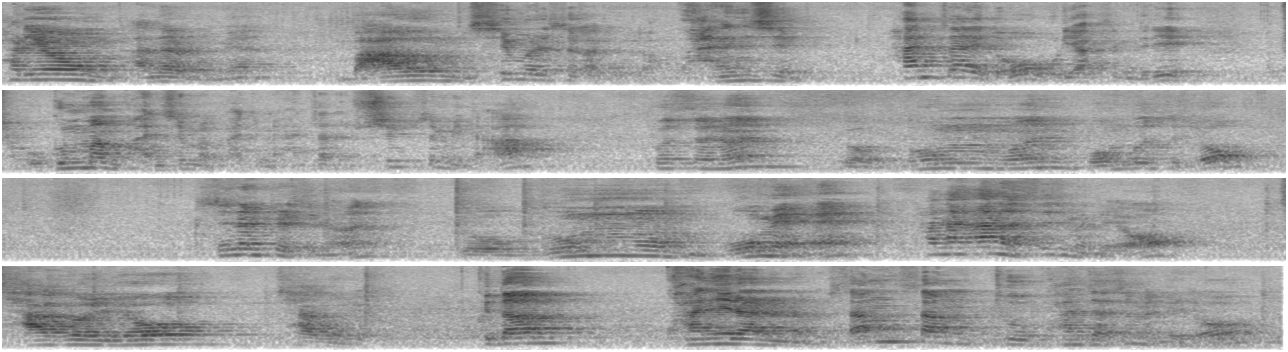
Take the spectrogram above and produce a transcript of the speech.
활용 단어를 보면 마음 심을 써가지고 관심 한자에도 우리 학생들이 조금만 관심을 가지면 한자는 쉽습니다. 부수는 요 문문 몸부수죠. 쓰는 필수는 요 문문 몸에 하나하나 쓰시면 돼요. 작을요 작을요. 그 다음 관이라는 음 쌍쌍투 관자 쓰면 되죠.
